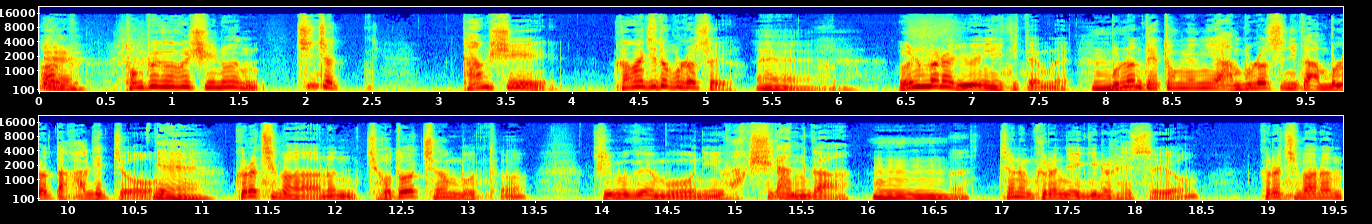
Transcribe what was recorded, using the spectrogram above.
아, 예. 동백아가 씨는 진짜 당시 강아지도 불렀어요. 예. 얼마나 유행했기 때문에 음. 물론 대통령이 안 불렀으니까 안 불렀다 하겠죠. 예. 그렇지만은 저도 처음부터 김의겸 의원이 확실한가? 음, 음. 어? 저는 그런 얘기를 했어요. 그렇지만은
